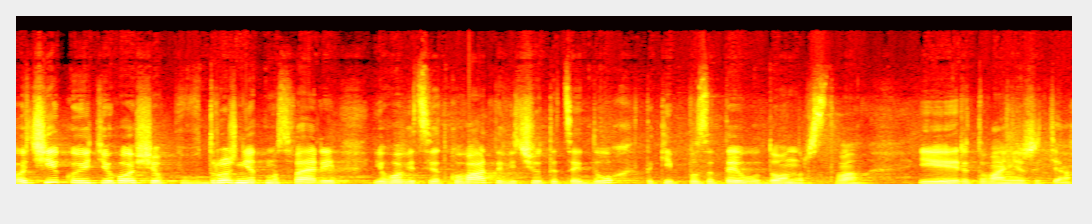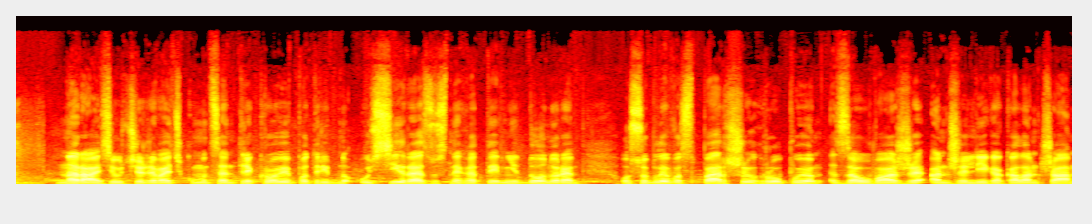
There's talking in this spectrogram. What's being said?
очікують його, щоб в дружній атмосфері його відсвяткувати, відчути цей дух, такий позитиву, донорства і рятування життя. Наразі у Чернівецькому центрі крові потрібно усі резус-негативні донори, особливо з першою групою, зауважує Анжеліка Каланча.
